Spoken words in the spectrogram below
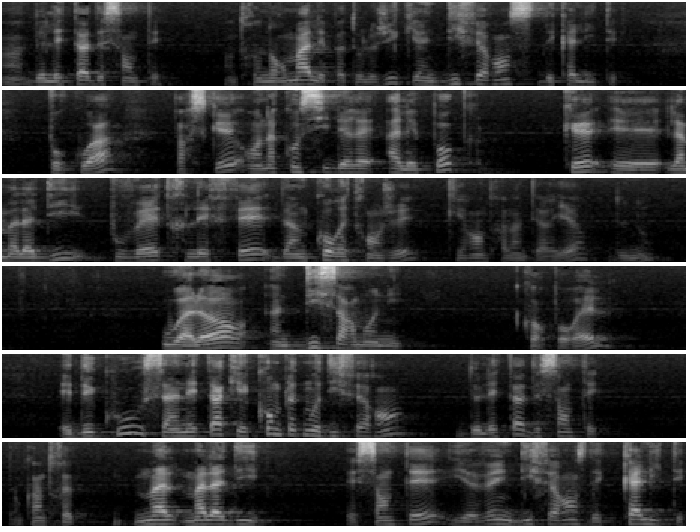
hein, de l'état de santé. Entre normal et pathologique, il y a une différence des qualités. Pourquoi? Parce qu'on a considéré à l'époque que euh, la maladie pouvait être l'effet d'un corps étranger qui rentre à l'intérieur de nous, ou alors une disharmonie corporelle. Et du coup, c'est un état qui est complètement différent de l'état de santé. Donc entre maladie et santé, il y avait une différence de qualité.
